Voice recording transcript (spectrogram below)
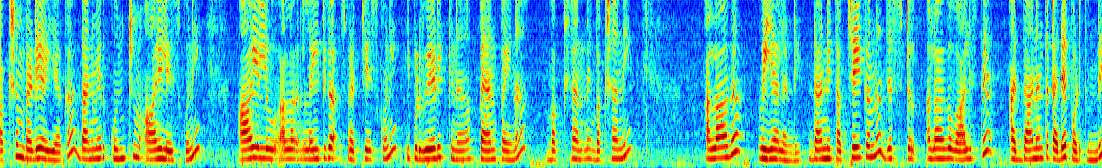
భక్షం రెడీ అయ్యాక దాని మీద కొంచెం ఆయిల్ వేసుకొని ఆయిల్ అలా లైట్గా స్ప్రెడ్ చేసుకొని ఇప్పుడు వేడెక్కిన ప్యాన్ పైన భక్షాన్ని భక్షాన్ని అలాగా వేయాలండి. దాన్ని టచ్ చేయకుండా జస్ట్ అలాగ వాలిస్తే అది దానంతట అదే పడుతుంది.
